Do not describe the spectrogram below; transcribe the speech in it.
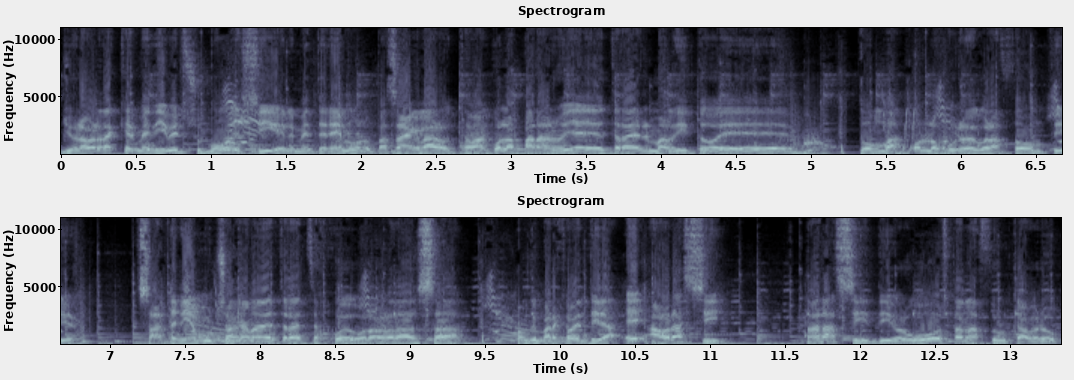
Yo la verdad es que el medieval supongo que sí, le meteremos. Lo que pasa es que, claro, estaba con la paranoia de traer el maldito eh, Tomba, por lo juro de corazón, tío. O sea, tenía muchas ganas de traer este juego, la verdad O sea, aunque parezca mentira. Eh, ahora sí. Ahora sí, tío, el huevo está en azul, cabrón.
